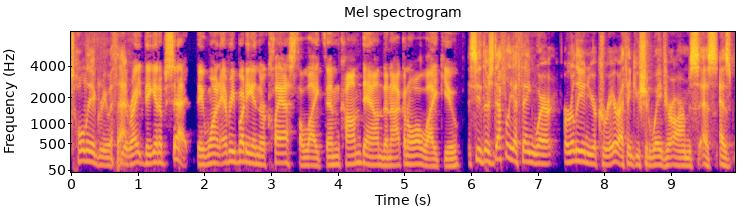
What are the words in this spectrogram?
totally agree with that. Yeah, right? They get upset. They want everybody in their class to like them. Calm down. They're not going to all like you. See, there's definitely a thing where early in your career, I think you should wave your arms as as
